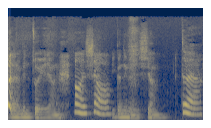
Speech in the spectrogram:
在那边追这样，好好笑，一跟那个很像，对啊，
